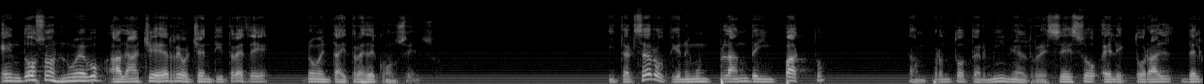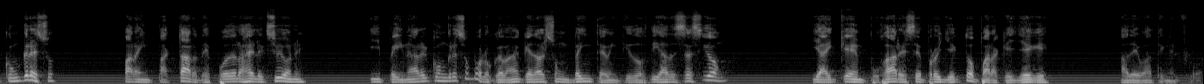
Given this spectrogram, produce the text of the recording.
endosos nuevos al HR 83 de 93 de consenso. Y tercero, tienen un plan de impacto tan pronto termine el receso electoral del Congreso para impactar después de las elecciones y peinar el Congreso, por lo que van a quedar son 20, 22 días de sesión y hay que empujar ese proyecto para que llegue a debate en el floor.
